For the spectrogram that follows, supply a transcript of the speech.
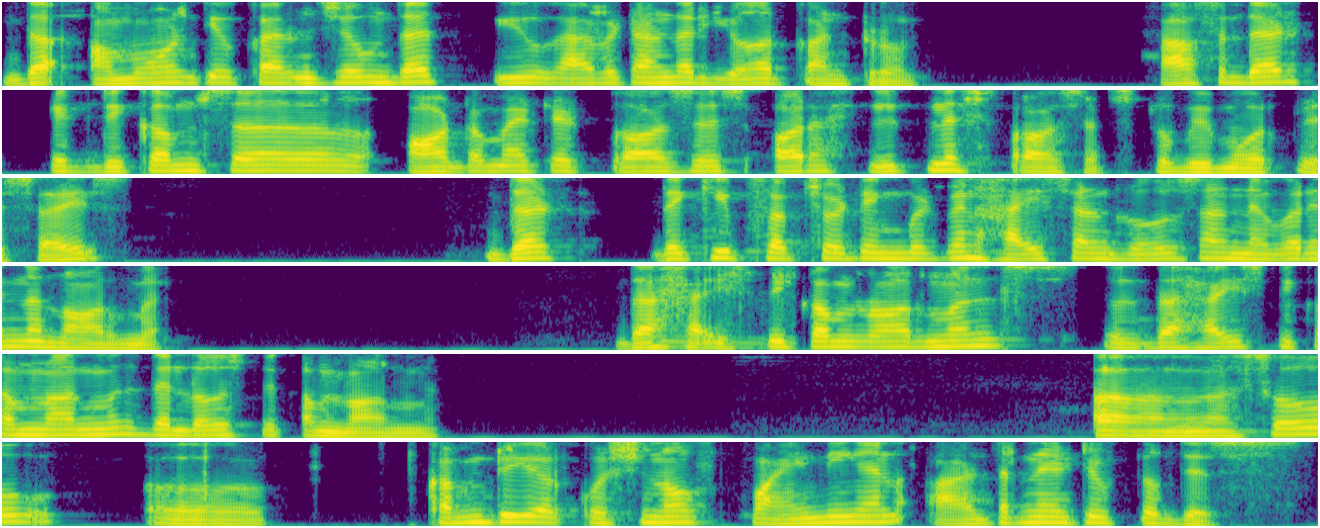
the amount you consume that you have it under your control. After that, it becomes a automated process or a helpless process, to be more precise. That they keep fluctuating between highs and lows and never in the normal. The highs become normals, the highs become normal, the lows become normal. Uh, so, uh, coming to your question of finding an alternative to this,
